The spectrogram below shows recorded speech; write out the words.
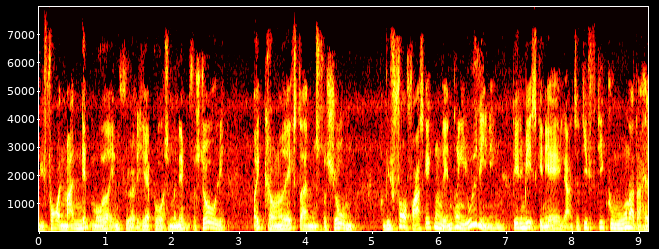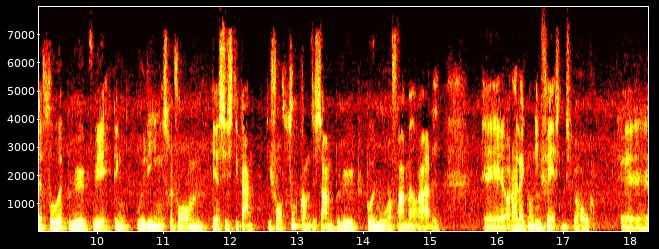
vi får en meget nem måde at indføre det her på, som er nemt forståelig, og ikke kræver noget ekstra administration. Og vi får faktisk ikke nogen ændring i udligningen. Det er det mest geniale. Altså de, de kommuner, der havde fået et beløb ved den udligningsreformen her sidste gang, de får fuldkommen det samme beløb, både nu og fremadrettet. Øh, og der er heller ikke nogen indfasningsbehov. Øh,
